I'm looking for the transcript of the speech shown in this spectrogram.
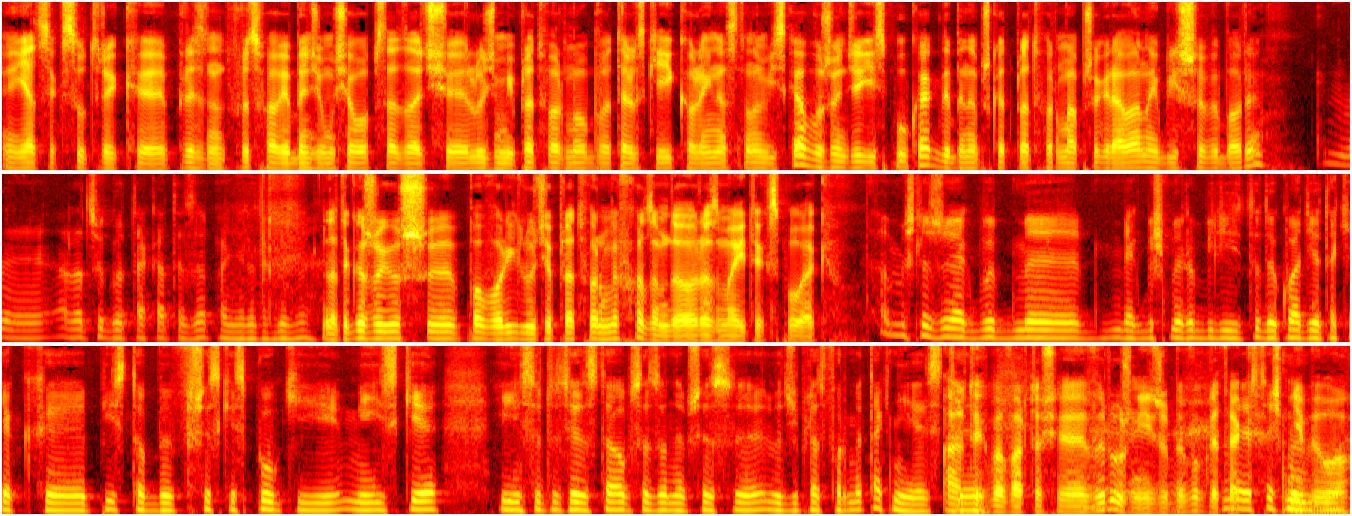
e, Jacek Sutryk, e, prezydent Wrocławia, będzie musiał obsadzać e, ludźmi Platformy Obywatelskiej kolejne stanowiska w urzędzie i spółkach, gdyby na przykład Platforma przegrała najbliższe wybory? A dlaczego taka teza, panie redaktorze? Dlatego, że już powoli ludzie Platformy wchodzą do rozmaitych spółek. A myślę, że jakby my, jakbyśmy robili to dokładnie tak jak e, PiS, to by wszystkie spółki miejskie i instytucje zostały obsadzone przez e, ludzi Platformy. Tak nie jest. Ale to chyba warto się wyróżnić, żeby w ogóle tak jesteśmy, nie było.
